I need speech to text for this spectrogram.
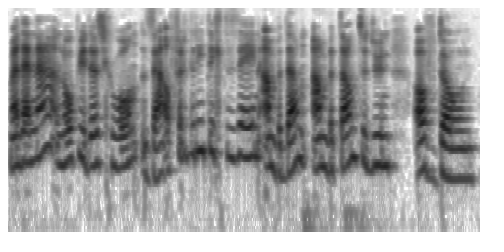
Maar daarna loop je dus gewoon zelf verdrietig te zijn, ambetant te doen of down.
